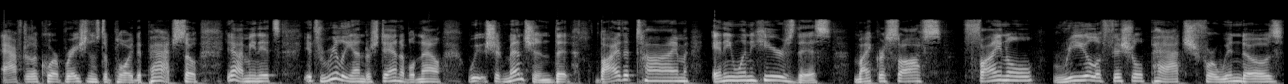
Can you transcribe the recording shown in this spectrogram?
after the corporations deployed the patch. So, yeah, I mean it's it's really understandable. Now, we should mention that by the time anyone hears this, Microsoft's final real official patch for Windows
